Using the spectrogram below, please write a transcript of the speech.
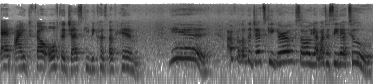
and i fell off the jet ski because of him. Yeah i fell off the jet ski girl. So y'all about to see that too.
